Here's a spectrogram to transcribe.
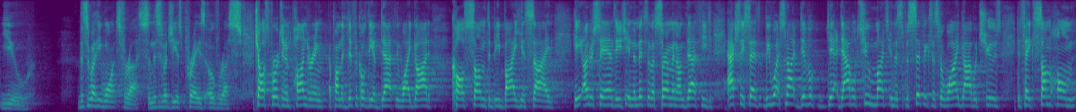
you. This is what he wants for us, and this is what Jesus prays over us. Charles Spurgeon, in pondering upon the difficulty of death and why God calls some to be by his side, he understands in the midst of a sermon on death, he actually says we must not dabble too much in the specifics as to why God would choose to take some home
